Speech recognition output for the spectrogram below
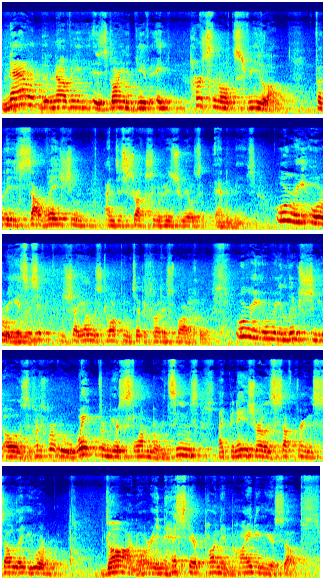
Now the Navi is going to give a personal tefillah for the salvation and destruction of Israel's enemies. Uri, Uri, it's as if Yeshayahu is talking to the Kodesh Baruch Hu. Uri, Uri, live Shi'oz. The Kodesh Baruch Hu, wake from your slumber. It seems like Bnei Israel is suffering so that you are gone or in Hester Panim, hiding yourself.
